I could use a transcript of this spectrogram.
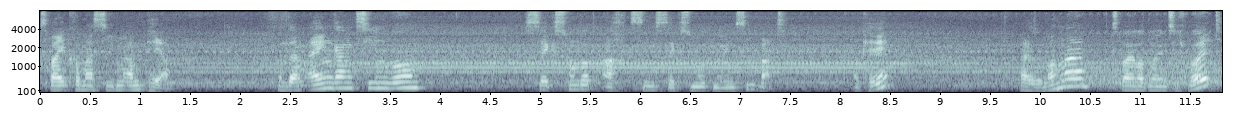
2,7 Ampere. Und am Eingang ziehen wir 618, 619 Watt. Okay? Also nochmal, 290 Volt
